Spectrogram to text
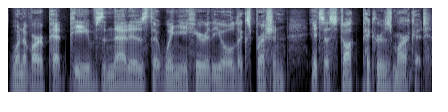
one of our pet peeves, and that is that when you hear the old expression, it's a stock picker's market,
